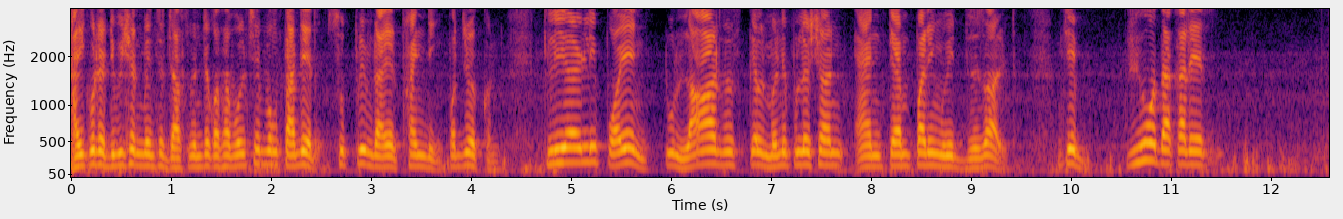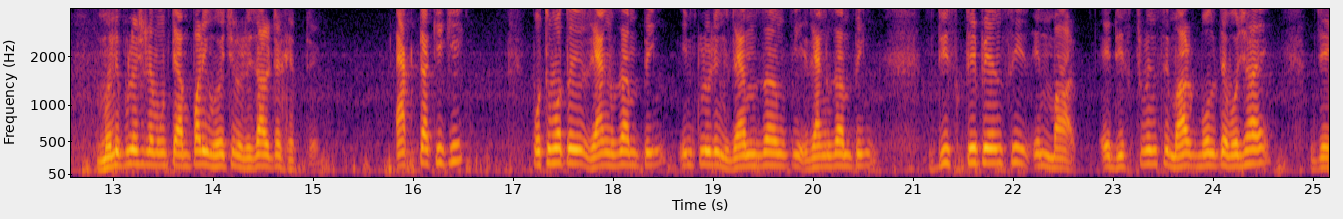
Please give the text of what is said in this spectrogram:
হাইকোর্টের ডিভিশন বেঞ্চের জাজমেন্টের কথা বলছে এবং তাদের সুপ্রিম রায়ের ফাইন্ডিং পর্যবেক্ষণ। Clearly point to large scale manipulation and tampering with result যে বৃহৎ আকারের ম্যানিপুলেশন এবং ট্যাম্পারিং হয়েছিল রেজাল্টের ক্ষেত্রে। একটা কী কী? প্রথমত rank jumping including ram jumping rank jumping discrepancy in mark এই ডিসক্রিপেন্সি মার্ক বলতে বোঝায় যে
